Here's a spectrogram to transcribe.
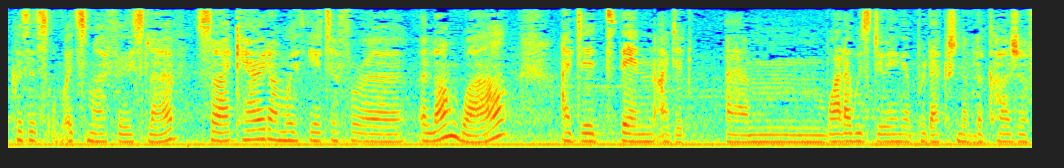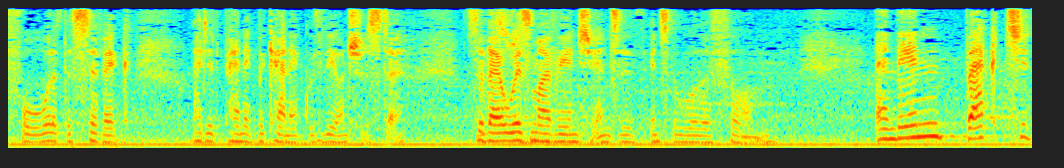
because it's it's my first love. So I carried on with theatre for a, a long while. I did then I did um, while I was doing a production of La Cage aux Folles at the Civic, I did Panic Mechanic with Leon Schuster. So that was my venture into, into the world of film. And then back to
